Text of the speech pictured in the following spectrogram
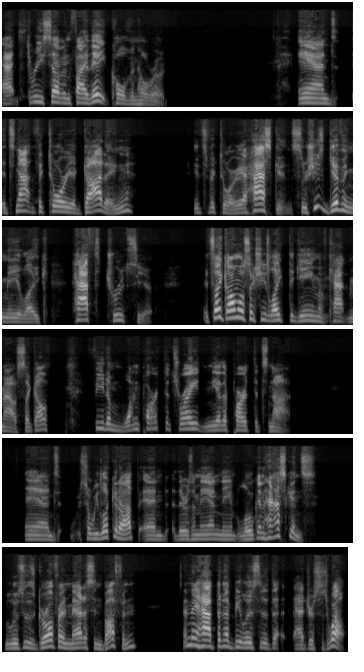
at 3758 Colvin Hill Road. And it's not Victoria Godding, it's Victoria Haskins. So she's giving me like half truths here. It's like almost like she liked the game of cat and mouse. Like I'll feed him one part that's right and the other part that's not. And so we look it up, and there's a man named Logan Haskins who lives with his girlfriend Madison Buffin, and they happen to be listed at the address as well.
